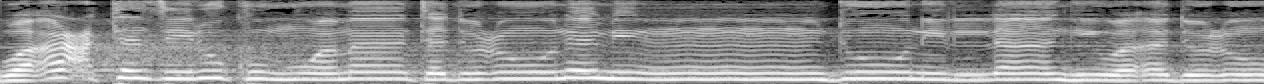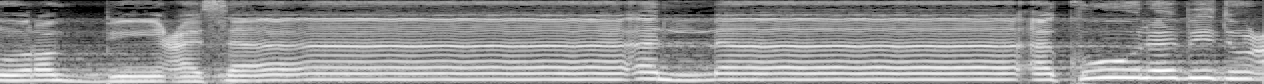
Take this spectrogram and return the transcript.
وأعتزلكم وما تدعون من دون الله وأدعو ربي عسى ألا أكون بدعاء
